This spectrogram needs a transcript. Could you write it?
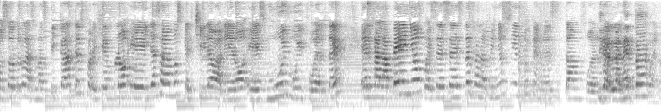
Nosotros las más picantes. Por ejemplo, eh, ya sabemos que el chile habanero es muy, muy fuerte. El jalapeño, pues es este. El jalapeño siento que no es tan fuerte. Mira, la neta- Bueno.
